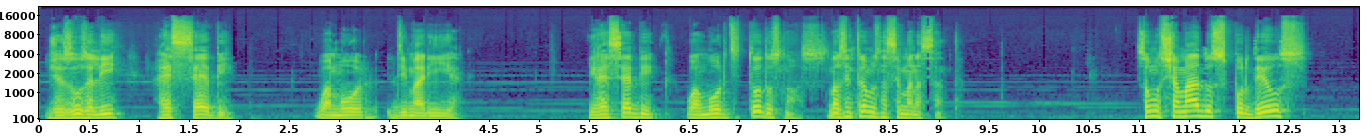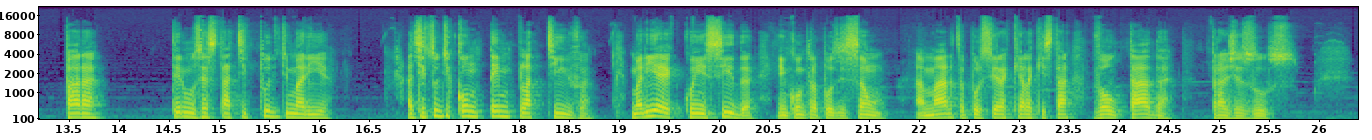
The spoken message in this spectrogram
Jesus ali recebe o amor de Maria e recebe o amor de todos nós. Nós entramos na Semana Santa. Somos chamados por Deus para termos esta atitude de Maria, atitude contemplativa. Maria é conhecida em contraposição a Marta por ser aquela que está voltada para Jesus.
